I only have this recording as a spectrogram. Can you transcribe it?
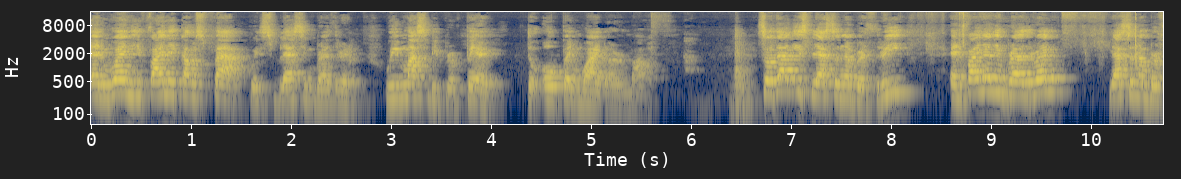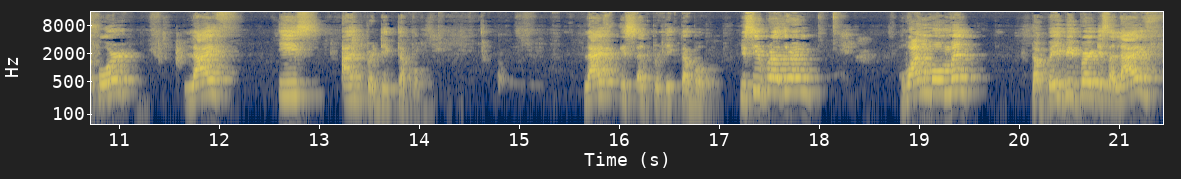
And when he finally comes back with his blessing, brethren, we must be prepared to open wide our mouth. So that is lesson number three. And finally, brethren, lesson number four life is unpredictable. Life is unpredictable. You see, brethren, one moment the baby bird is alive,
